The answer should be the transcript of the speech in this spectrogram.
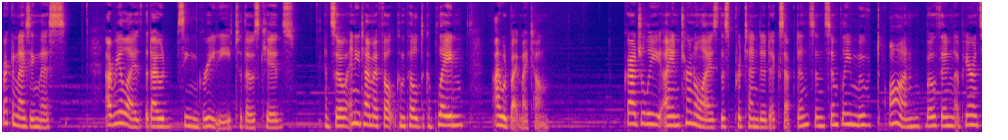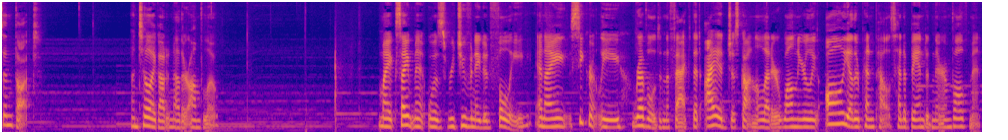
Recognizing this, I realized that I would seem greedy to those kids, and so anytime I felt compelled to complain, I would bite my tongue. Gradually, I internalized this pretended acceptance and simply moved on, both in appearance and thought. Until I got another envelope. My excitement was rejuvenated fully, and I secretly reveled in the fact that I had just gotten a letter while nearly all the other pen pals had abandoned their involvement.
